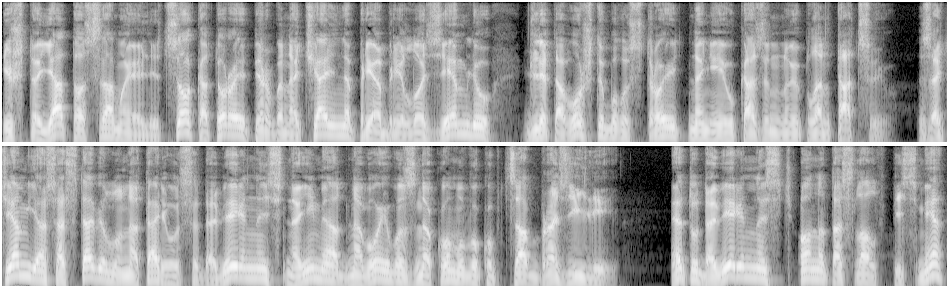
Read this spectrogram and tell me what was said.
и что я то самое лицо, которое первоначально приобрело землю — для того, чтобы устроить на ней указанную плантацию. Затем я составил у нотариуса доверенность на имя одного его знакомого купца в Бразилии. Эту доверенность он отослал в письме,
